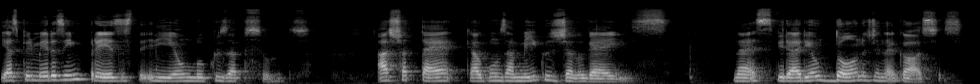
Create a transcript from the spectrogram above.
e as primeiras empresas teriam lucros absurdos. Acho até que alguns amigos de aluguéis né, virariam donos de negócios,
